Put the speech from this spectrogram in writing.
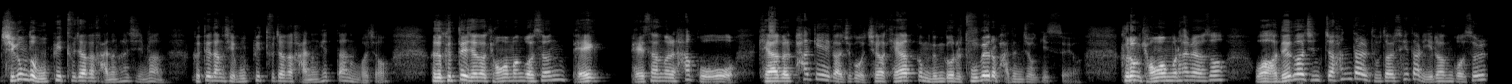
지금도 무피 투자가 가능하지만 그때 당시에 무피 투자가 가능했다는 거죠. 그래서 그때 제가 경험한 것은 100 배상을 하고 계약을 파기해가지고 제가 계약금 는 거를 두 배로 받은 적이 있어요. 그런 경험을 하면서 와 내가 진짜 한 달, 두 달, 세 달 일한 것을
